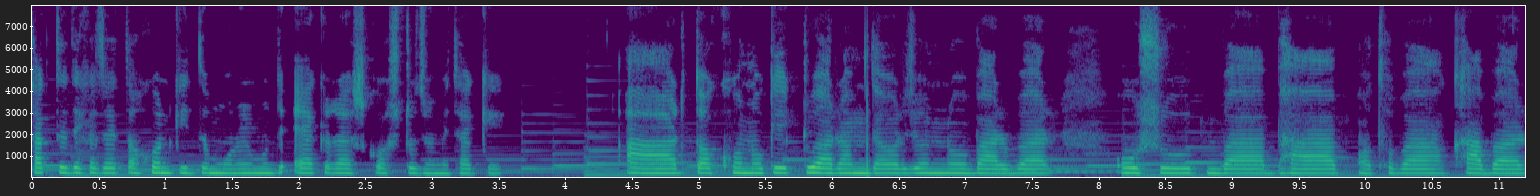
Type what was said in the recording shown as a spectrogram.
থাকতে দেখা যায়, তখন কিন্তু মনের মধ্যে এক রাশ কষ্ট জমে থাকে। আর তখন ওকে একটু আরাম দেওয়ার জন্য বারবার ওষুধ বা ভাব অথবা খাবার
